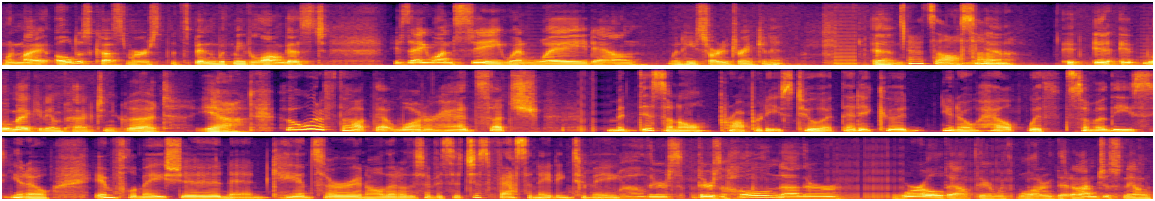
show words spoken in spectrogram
one of my oldest customers that's been with me the longest. His A1C went way down when he started drinking it, and That's awesome. yeah, it, it, it will make an impact in your life. Good. Yeah. Who would have thought that water had such medicinal properties to it that it could, you know, help with some of these, you know, inflammation and cancer and all that other stuff? It's, it's just fascinating to me. Well, there's there's a whole nother world out there with water that I'm just now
